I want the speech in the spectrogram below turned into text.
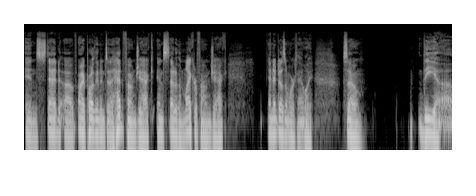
instead of I plugged it into the headphone jack instead of the microphone jack. And it doesn't work that way. So the uh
